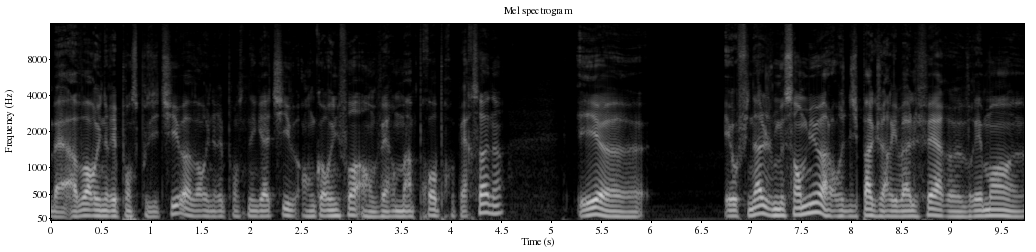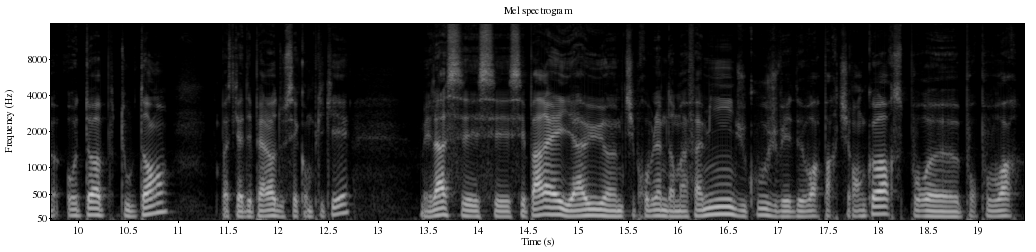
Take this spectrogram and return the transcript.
ben, avoir une réponse positive, avoir une réponse négative, encore une fois, envers ma propre personne. Hein. Et, euh, et au final, je me sens mieux. Alors, je dis pas que j'arrive à le faire euh, vraiment euh, au top tout le temps, parce qu'il y a des périodes où c'est compliqué. Mais là, c'est pareil. Il y a eu un petit problème dans ma famille. Du coup, je vais devoir partir en Corse pour, pour pouvoir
